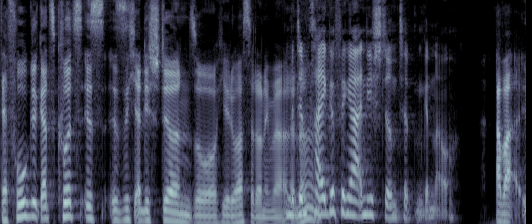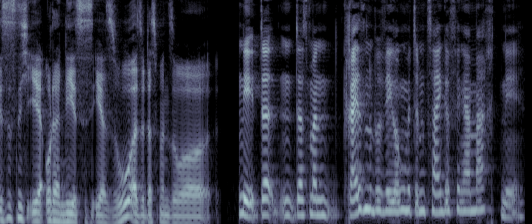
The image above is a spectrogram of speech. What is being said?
Der Vogel, ganz kurz, ist, sich an die Stirn so, hier, du hast ja doch nicht mehr alle, Mit dem ne? Zeigefinger an die Stirn tippen, genau. Aber ist es nicht eher, oder nee, ist es eher so, also dass man so. Nee, da, dass man kreisende Bewegungen mit dem Zeigefinger macht? Nee.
